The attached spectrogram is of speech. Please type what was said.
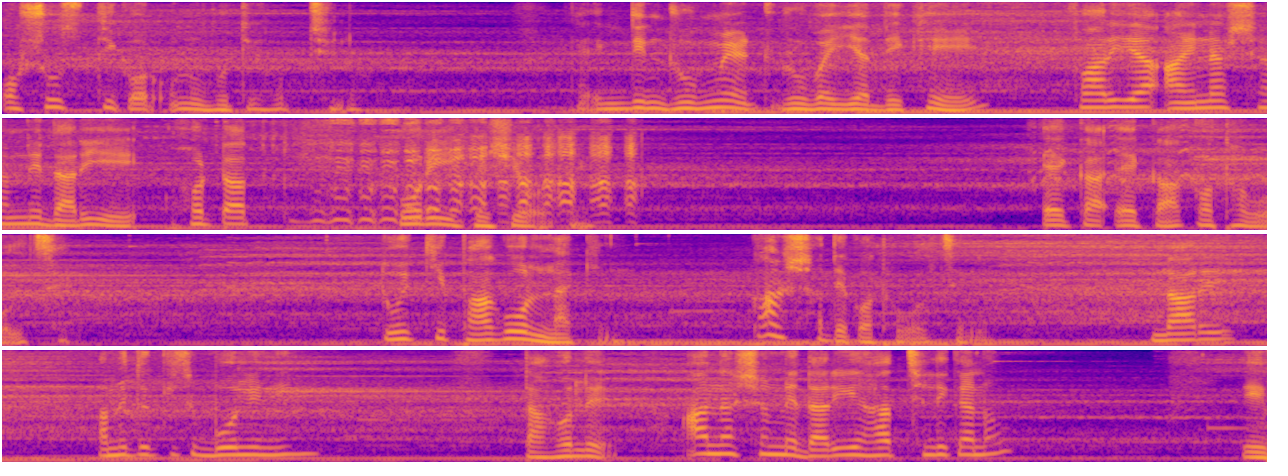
অস্বস্তিকর অনুভূতি হচ্ছিল। একদিন রুমমেট রুবাইয়া দেখে ফারিয়া আয়নার সামনে দাঁড়িয়ে হঠাৎ করেই হেসে ওঠে। একা একা কথা বলছে। তুই কি পাগল নাকি? কার সাথে কথা বলছিলি? না রে, আমি তো কিছু বলিনি। তাহলে আয়নার সামনে দাঁড়িয়ে হাঁটছিলি কেন? এই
